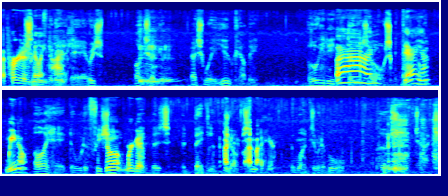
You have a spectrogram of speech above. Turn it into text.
I've heard it a million times. there is, I'll tell you, that's where you come in. All you need to do is ask. Yeah, yeah. We know. I had all the fishing, No, we're good. numbers, and bedlam jobs. I'm out of here. The ones with a more personal touch.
